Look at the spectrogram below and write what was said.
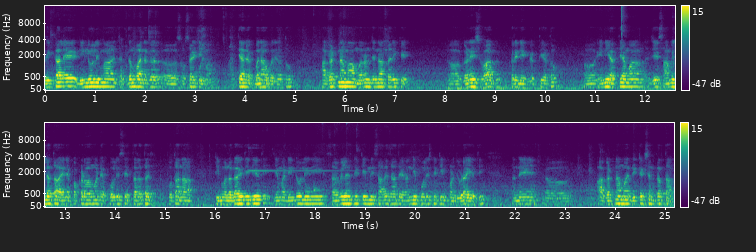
ગઈકાલે ડિંડોલીમાં જગદંબાનગર સોસાયટીમાં હત્યાનો એક બનાવ બન્યો હતો. આ ઘટનામાં મરણ જનાર તરીકે ગણેશ વાઘ કરીને એક વ્યક્તિ હતો. એની હત્યામાં જે સામેલ હતા એને પકડવા માટે પોલીસે તરત જ પોતાના ટીમો લગાવી દીધી હતી, જેમાં ડિંડોલીની સર્વેલન્સની ટીમની સાથે સાથે અન્ય પોલીસની ટીમ પણ જોડાઈ હતી. અને આ ઘટનામાં ડિટેક્શન કરતાં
